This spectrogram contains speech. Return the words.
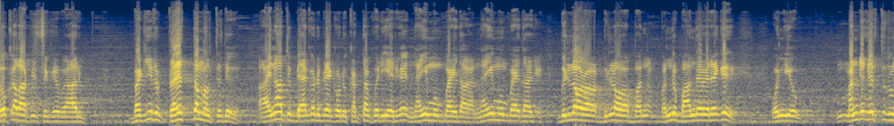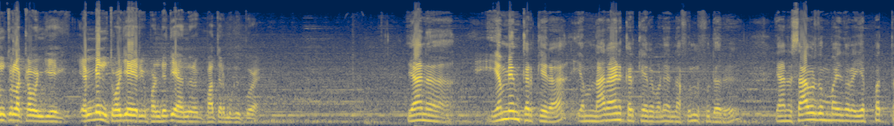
ಲೋಕಲ್ ಆಫೀಸಿಗೆ ಆರು ಬಗೀರ್ ಪ್ರಯತ್ನ ಮಲ್ತದು. ಆಯ್ನಾತು ಬೇಗಡು ಬೇಗಡು ಕಟ್ಟ ಕೊರಿಯರ್ ನೈ ಮುಂಬೈದ ನೈ ಮುಂಬೈದ ಬಿಲ್ಲೋ ಬಿಲ್ಲೋ ಬಂದು ಬಂದು ಬಾಂಧವ್ಯರಿಗೆ ಒಂಜಿ ಮಂಡ್ಯದಿರ್ತದ ಉಂಟು ಲಕ್ಕ ಒಂಜಿ ಎಮ್ಮೆನ್ ತೋಜೆಯರಿಗೆ ಪಂಡದಿ ಅನ್ನೋ ಪಾತ್ರ ಮುಗಿಪುವೆ. ಯಾನ್ M N Karkera, M Narayana Karkera ಮನೆ ಎನ್ನ ಫುಲ್ ಫುದರ್ ನಾನು ಸಾವಿರದ ಒಂಬೈನೂರ ಎಪ್ಪತ್ತ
